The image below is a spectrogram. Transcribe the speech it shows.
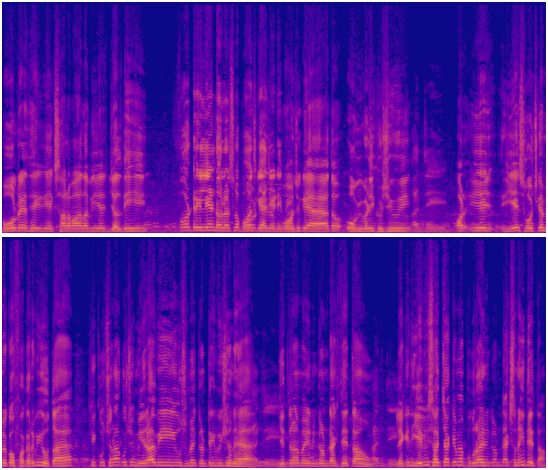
बोल रहे थे एक साल बाद अभी ये जल्दी ही फोर ट्रिलियन डॉलर्स को पहुँच गया जीडीपी पहुँच गया है तो वो भी बड़ी खुशी हुई। हाँ जी। और ये ये सोच के मेरे को फख्र भी होता है कि कुछ ना कुछ मेरा भी उसमें कंट्रीब्यूशन हाँ है जितना मैं इनकम टैक्स देता हाँ। हूँ लेकिन ये भी सच है कि मैं पूरा इनकम टैक्स नहीं देता।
